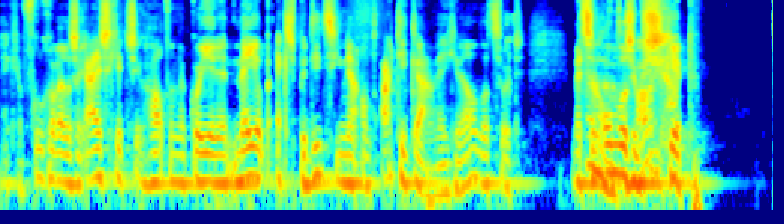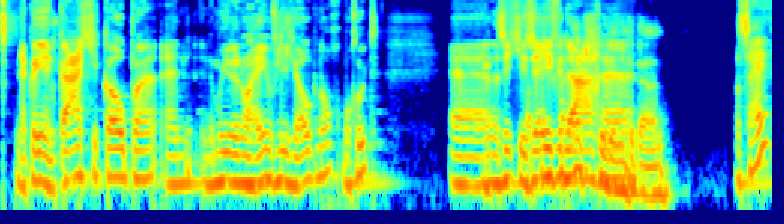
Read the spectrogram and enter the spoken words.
ik heb vroeger wel eens reisgidsen gehad. En dan kon je mee op expeditie naar Antarctica, weet je wel? Dat soort... Met zo'n oh, onderzoeksschip. Oh, Dan kun je een kaartje kopen en dan moet je er nog heen vliegen ook nog, maar goed. Uh, dan zit je zeven dagen. Gedaan. Wat zei je?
